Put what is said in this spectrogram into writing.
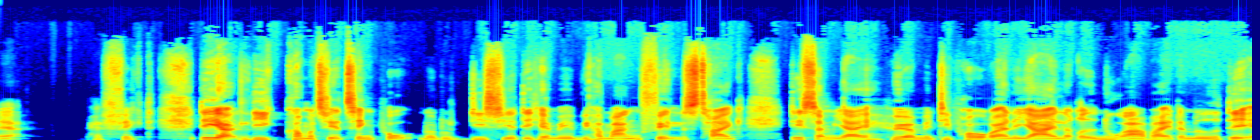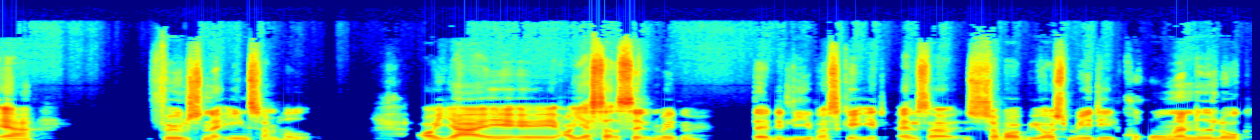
ja. Perfekt. Det jeg lige kommer til at tænke på, når du lige siger det her med, at vi har mange fællestræk, det som jeg hører med de pårørende, jeg allerede nu arbejder med, det er følelsen af ensomhed. Og jeg, øh, og jeg sad selv med den da det lige var sket. Altså, så var vi også midt i et coronanedluk,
